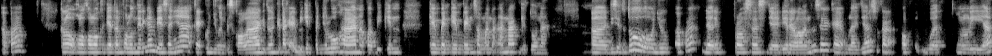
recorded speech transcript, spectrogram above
apa kalau kalau kalau kegiatan volunteering kan biasanya kayak kunjungan ke sekolah gitu kan kita kayak Hmm. bikin penyuluhan apa bikin campaign-campaign sama anak-anak gitu nah eh, di situ tuh apa dari proses jadi relawan tuh saya kayak belajar suka op- buat ngeliat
